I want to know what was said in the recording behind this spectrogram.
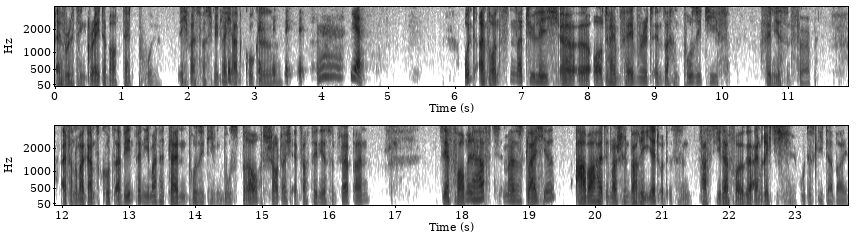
everything great about Deadpool. Ich weiß, was ich mir gleich angucke. Yes. Und ansonsten natürlich äh, äh, All-Time Favorite in Sachen positiv, Phineas und Ferb. Einfach nochmal ganz kurz erwähnt, wenn jemand einen kleinen positiven Boost braucht, schaut euch einfach Phineas und Ferb an. Sehr formelhaft, immer das Gleiche, aber halt immer schön variiert und es ist in fast jeder Folge ein richtig gutes Lied dabei.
